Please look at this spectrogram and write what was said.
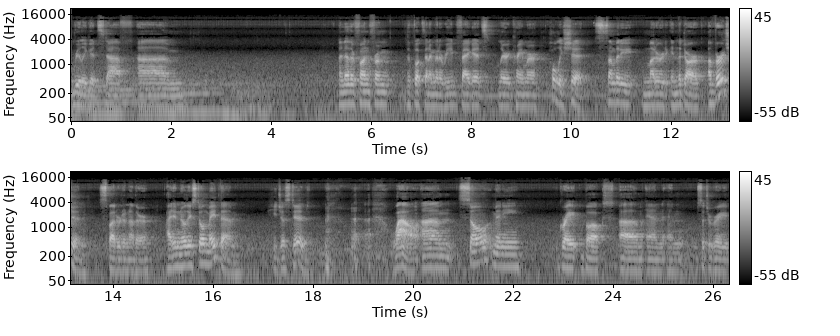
really good stuff. Um, another fun from the book that I'm going to read, Faggots, Larry Kramer. Holy shit, somebody muttered in the dark, a virgin, sputtered another. I didn't know they still made them. He just did. wow. Um, so many great books um, and, and such a great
